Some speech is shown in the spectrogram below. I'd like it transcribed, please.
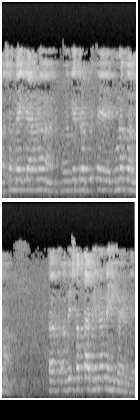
असमवाय कारण द्रव्य गुण कर्म तब अभी सत्ता भिन्न नहीं कहेंगे।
